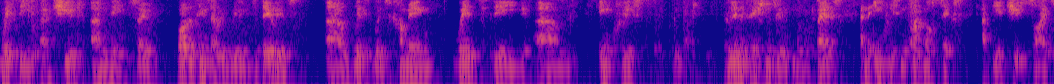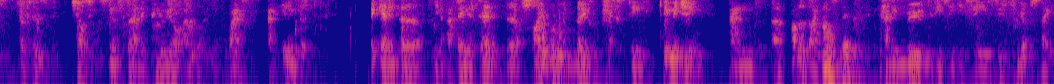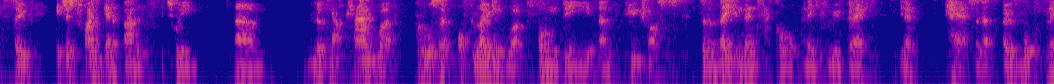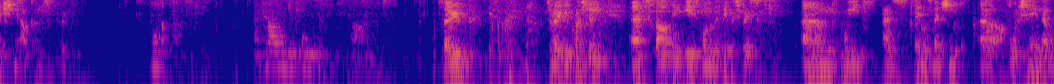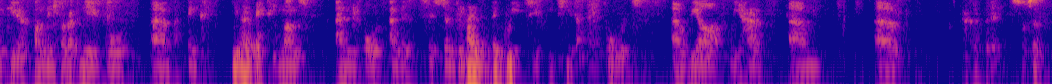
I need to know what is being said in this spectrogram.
with the acute um, need. So one of the things that we really need to do is uh, with winter coming, with the um, increased the limitations in number of beds and the increase in diagnostics at the acute sites such as Chelsea Westminster and Imperial and West and Hillingdon. Again, the you know, as Damien said, the high volume, low complexity imaging and uh, other diagnostics can be moved to these CDCs to free up space. So it's just trying to get a balance between um, looking at planned work, but also offloading work from the um, acute trusts so that they can then tackle and improve their, you know, care so that overall population outcomes improve. And how will the centre be staffed? So it's a, very good question. Uh, staffing is one of the biggest risks. Um, we, as James mentioned, uh, are fortunate in that we do have funding for revenue for, um, I think, you know, 18 months, and all and the system has agreed to continue that going forwards. Uh, we are, we have, um, uh, how can I put it, sort of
